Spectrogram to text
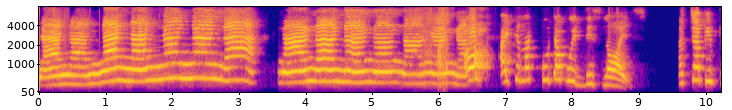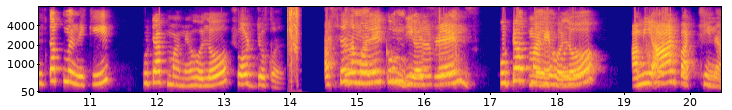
Oh, I cannot put up with this noise. আচ্ছা আপনি পুতাপ মানে কি Put up মানে হলো সহ্য করা আসসালামু আলাইকুম ডিয়ার ফ্রেন্ডস পুট আপ মানে হলো আমি আর পাচ্ছি না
